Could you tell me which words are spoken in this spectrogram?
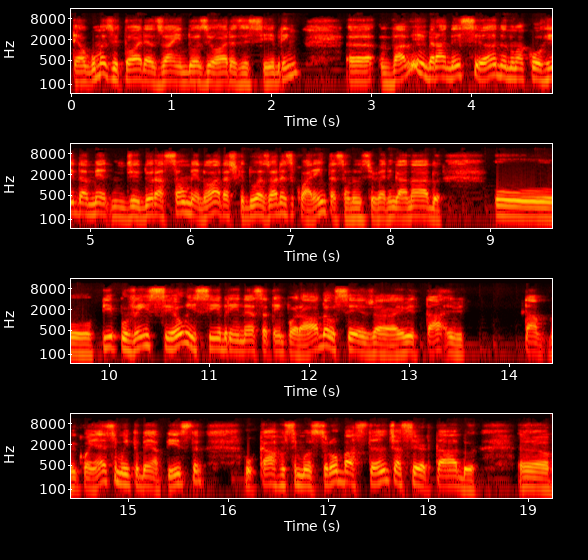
tem algumas vitórias já em 12 horas de Sebring. Uh, vale lembrar, nesse ano, numa corrida de duração menor, acho que 2 horas e 40, se eu não estiver enganado, o Pipo venceu em Sebring nessa temporada, ou seja, ele tá. Ele tá, conhece muito bem a pista. O carro se mostrou bastante acertado uh,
